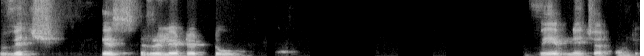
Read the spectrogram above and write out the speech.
which is related to wave nature only.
